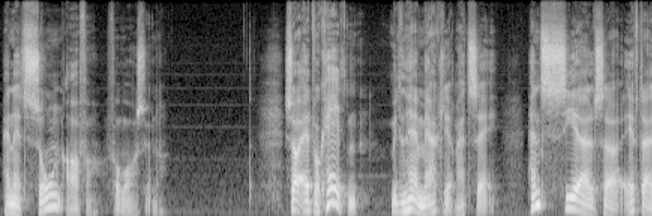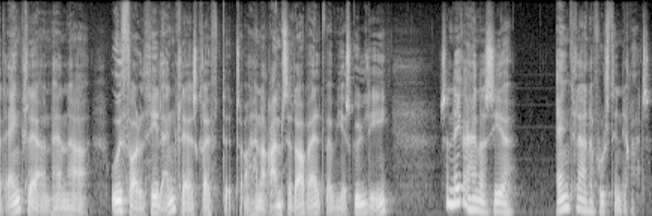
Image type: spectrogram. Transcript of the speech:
Han er et sonoffer for vores sønder. Så advokaten med den her mærkelige retssag, han siger altså, efter at anklageren han har udfoldet hele anklageskriftet, og han har remset op alt, hvad vi er skyldige i, så nikker han og siger, anklageren har fuldstændig ret.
